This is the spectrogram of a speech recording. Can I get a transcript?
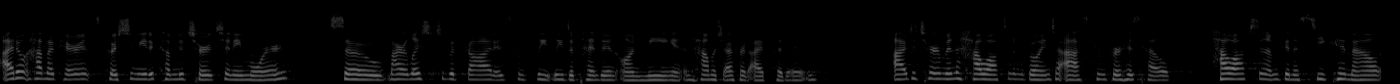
I don't have my parents pushing me to come to church anymore. So my relationship with God is completely dependent on me and how much effort I put in. I determine how often I'm going to ask Him for His help, how often I'm going to seek Him out,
